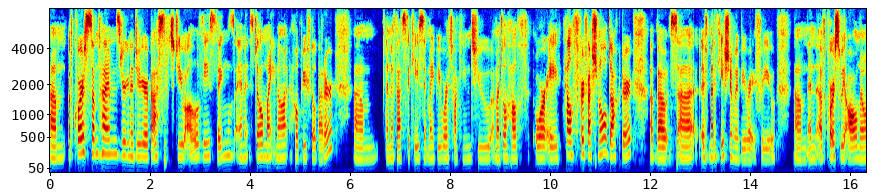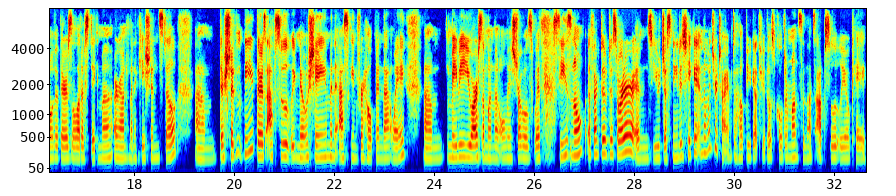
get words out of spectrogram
Um, of course, sometimes you're going to do your best to do all of these things and it still might not help you feel better. Um, and if that's the case, it might be worth talking to a mental health or a health professional, doctor, about uh, if medication would be right for you. Um, and of course, we all know that there's a lot of stigma around medication still. Um, there shouldn't be. There's absolutely no shame in asking for help in that way. Um, maybe you are someone that only struggles with seasonal affective disorder and you just need to take it in the wintertime time to help you get through those colder months, and that's absolutely okay.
